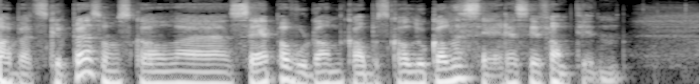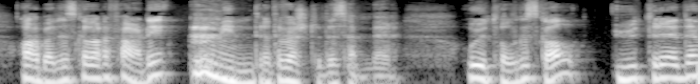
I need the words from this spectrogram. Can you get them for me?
arbeidsgruppe som skal eh, se på hvordan KAB skal lokaliseres i framtiden. Arbeidet skal være ferdig innen 31.12., og utvalget skal utrede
